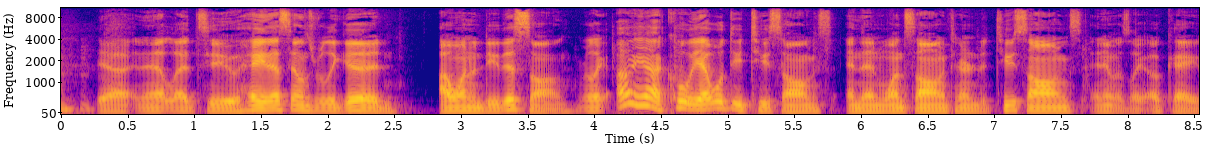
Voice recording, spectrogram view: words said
Yeah, and that led to, hey, that sounds really good. I want to do this song. We're like, oh yeah, cool. Yeah, we'll do two songs. And then one song turned into two songs, and it was like, okay,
